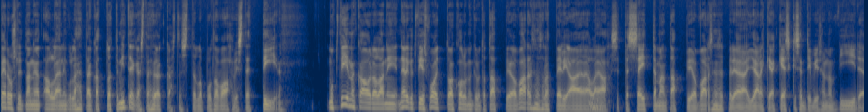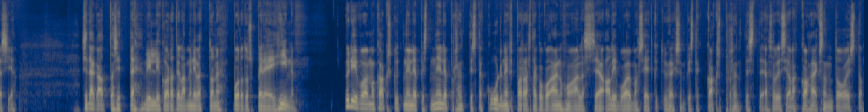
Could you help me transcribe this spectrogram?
peruslitaniot alle ja niin kun lähdetään katsoa, että miten sitä hyökkäystä sitten lopulta vahvistettiin. Mutta viime kaudella niin 45 voittoa, 30 tappioa varsinaisella peliajalla ja sitten seitsemän tappioa varsinaisen peliajan jälkeen keskisen divisionan viides ja sitä kautta sitten villikortilla menivät tuonne pudotuspeleihin. Ylivoima 24,4 prosenttista, kuudenneksi parasta koko NHL ja alivoima 79,2 prosenttista ja se oli siellä 18.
